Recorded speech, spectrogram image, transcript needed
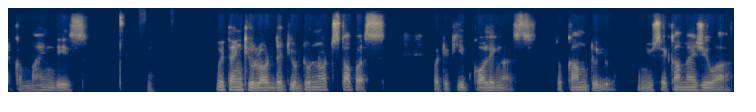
to combine these we thank you, Lord, that you do not stop us, but you keep calling us to come to you. And you say, Come as you are.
